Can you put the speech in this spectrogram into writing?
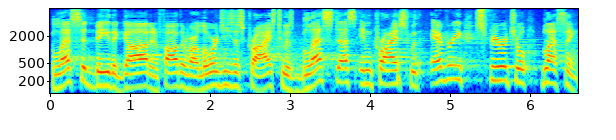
Blessed be the God and Father of our Lord Jesus Christ, who has blessed us in Christ with every spiritual blessing.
